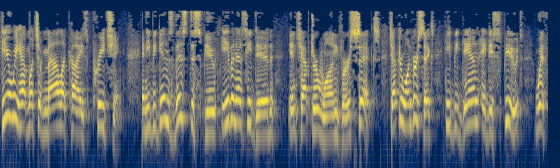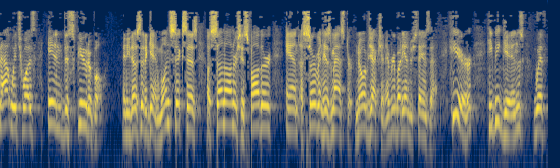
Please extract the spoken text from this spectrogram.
Here we have much of Malachi's preaching. And he begins this dispute even as he did in chapter 1 verse 6. Chapter 1 verse 6, he began a dispute with that which was indisputable. And he does it again. 1 6 says, A son honors his father and a servant his master. No objection. Everybody understands that. Here, he begins with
